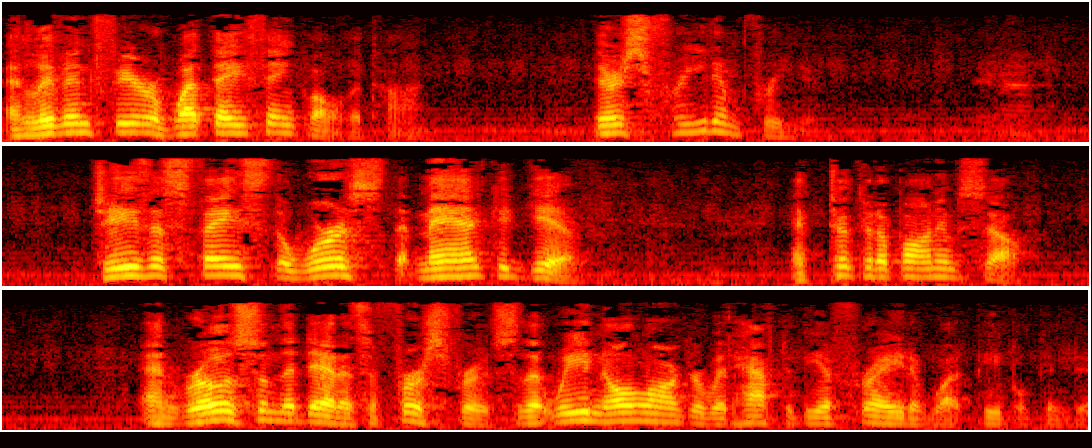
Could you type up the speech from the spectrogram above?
and live in fear of what they think all the time, there's freedom for you. Jesus faced the worst that man could give and took it upon himself and rose from the dead as a first fruit so that we no longer would have to be afraid of what people can do.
